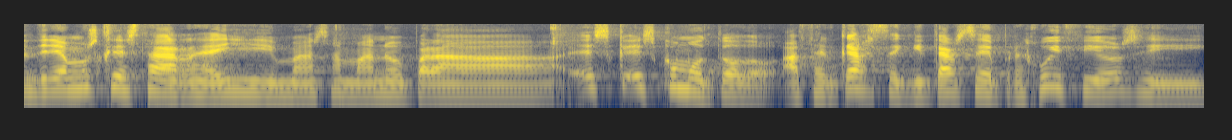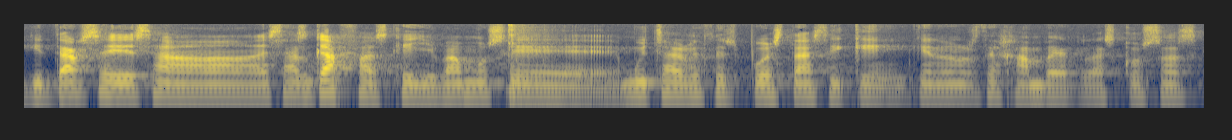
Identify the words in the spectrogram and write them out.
Tendríamos que estar ahí más a mano para... Es, es como todo, acercarse, quitarse prejuicios y quitarse esa- esas gafas que llevamos eh, muchas veces puestas y que, que no nos dejan ver las cosas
